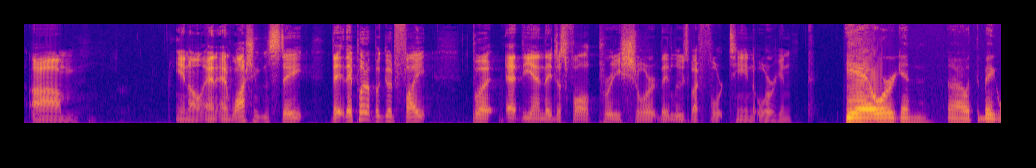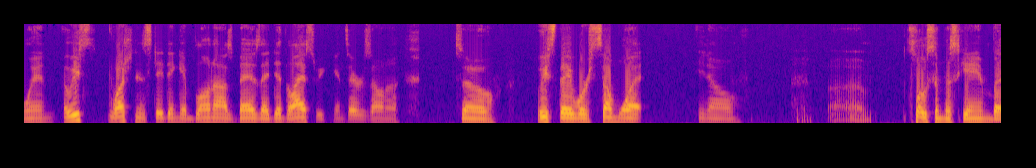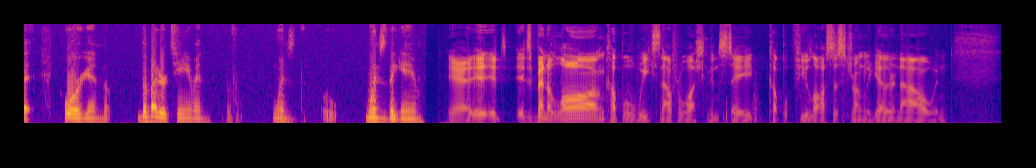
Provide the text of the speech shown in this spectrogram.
Um, you know, and, and Washington State, they, they put up a good fight, but at the end they just fall pretty short. They lose by 14 to Oregon. Yeah, Oregon uh, with the big win. At least Washington State didn't get blown out as bad as they did last week against Arizona. So least they were somewhat, you know, um, close in this game. But Oregon, the better team, and wins wins the game. Yeah, it, it it's been a long couple of weeks now for Washington State. Couple few losses strung together now, and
